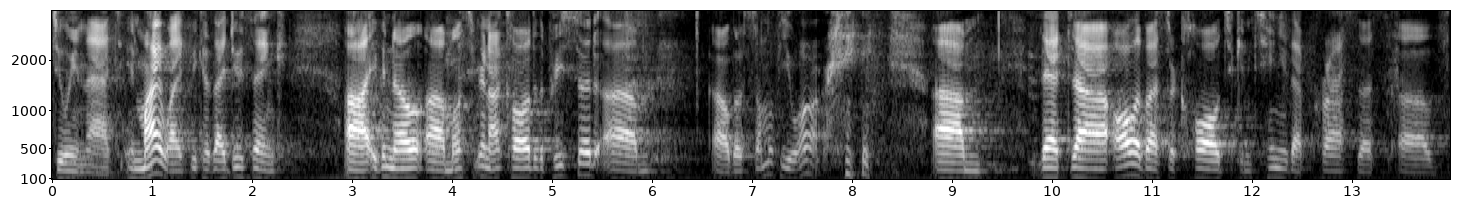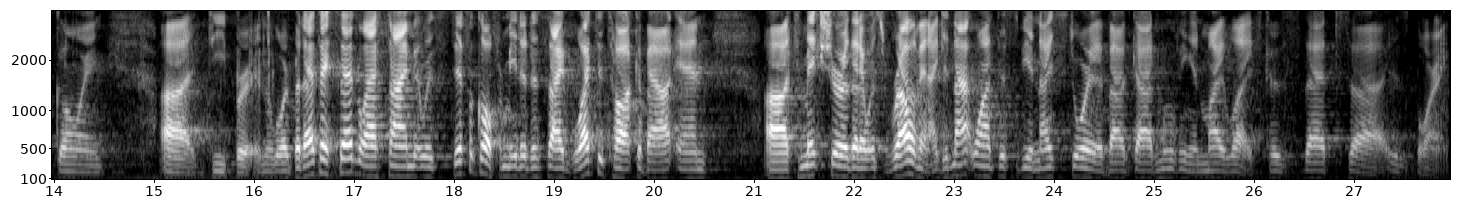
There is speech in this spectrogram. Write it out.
doing that in my life because I do think, uh, even though uh, most of you are not called to the priesthood, um, although some of you are, um, that uh, all of us are called to continue that process of going uh, deeper in the Lord. But as I said last time, it was difficult for me to decide what to talk about and uh, to make sure that it was relevant. I did not want this to be a nice story about God moving in my life because that uh, is boring,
